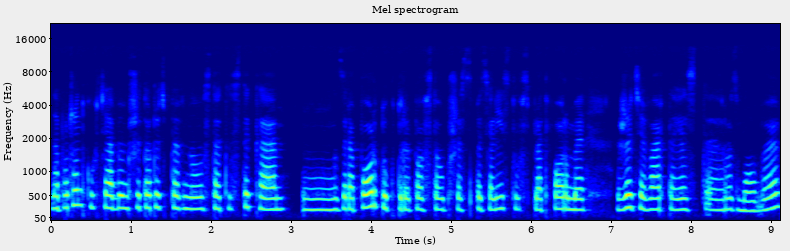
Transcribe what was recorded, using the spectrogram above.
Na początku chciałabym przytoczyć pewną statystykę mm, z raportu, który powstał przez specjalistów z platformy Życie warte jest rozmowy,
